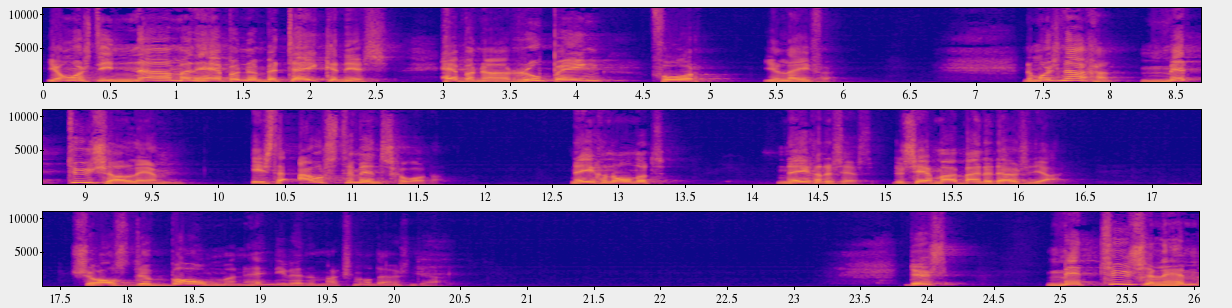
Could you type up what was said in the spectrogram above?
Jongens, die namen hebben een betekenis. Hebben een roeping voor je leven. Dan moet je nagaan. Methusalem is de oudste mens geworden. 969. Dus zeg maar bijna duizend jaar. Zoals de bomen, hè, die werden maximaal duizend jaar. Dus Methusalem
